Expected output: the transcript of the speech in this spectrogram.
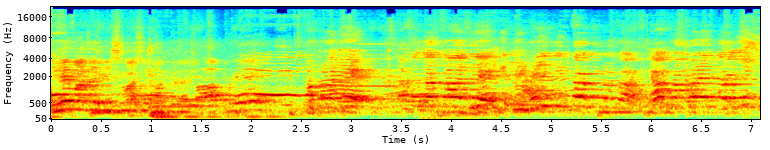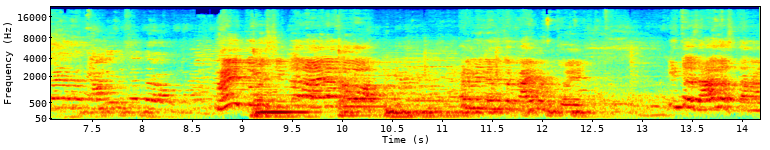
हे माझे विश्वास बापरे. आम्ही नाही तुम्ही राहायला हवं. पण मी नेमकं काय म्हणतोय? इथं जात असताना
